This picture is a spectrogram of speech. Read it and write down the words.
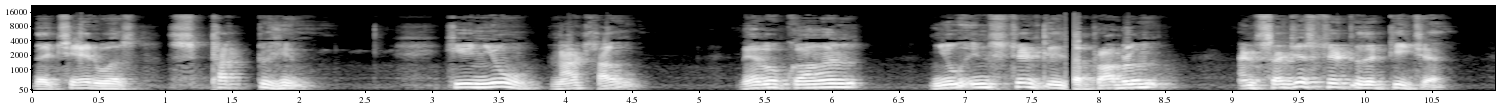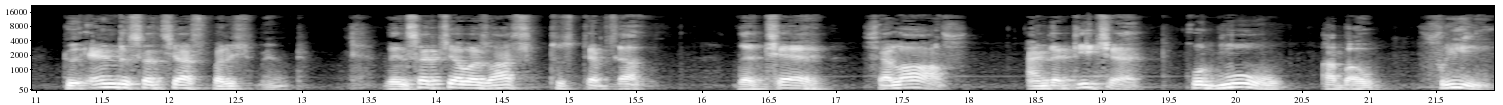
The chair was stuck to him. He knew not how. Mehboob Khan knew instantly the problem and suggested to the teacher to end Satya's punishment. When Satya was asked to step down, the chair fell off and the teacher could move about freely.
